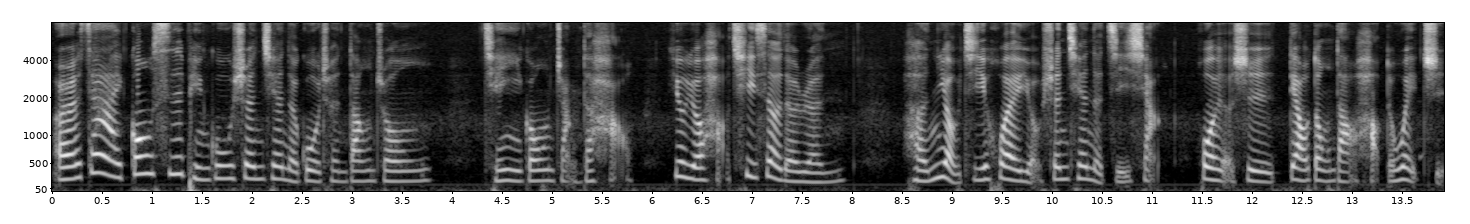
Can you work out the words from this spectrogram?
而在公司评估升迁的过程当中，迁移宫长得好又有好气色的人，很有机会有升迁的迹象，或者是调动到好的位置。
